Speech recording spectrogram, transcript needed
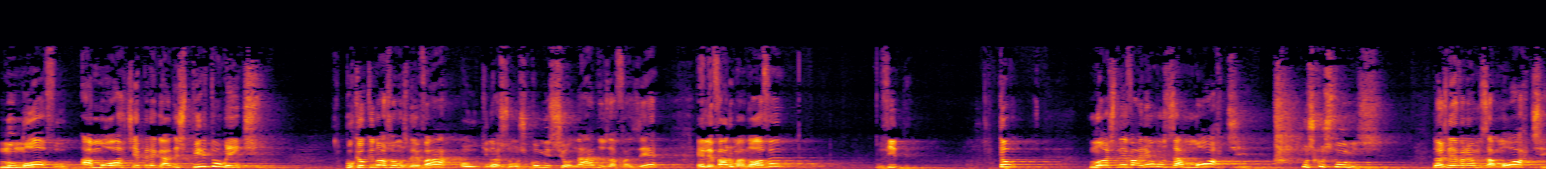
no novo, a morte é pregada espiritualmente. Porque o que nós vamos levar, ou o que nós somos comissionados a fazer, é levar uma nova vida. Então, nós levaremos à morte os costumes, nós levaremos à morte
